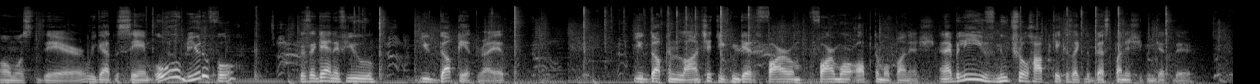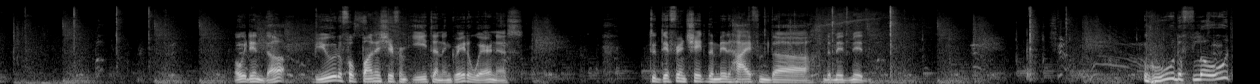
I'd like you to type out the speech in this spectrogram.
Almost there. We got the same. Oh, beautiful. Because again, if you you duck it, right? You duck and launch it, you can get far far more optimal punish. And I believe neutral hop kick is like the best punish you can get there. Oh, he didn't duck. Beautiful punish here from Etan and great awareness. To differentiate the mid-high from the, the mid-mid. Ooh, the float!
